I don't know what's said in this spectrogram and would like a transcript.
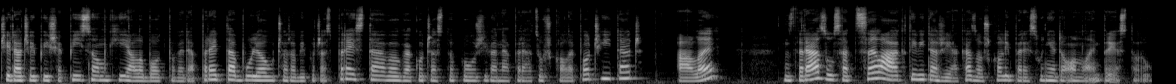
či radšej píše písomky alebo odpoveda pred tabuľou, čo robí počas prestávok, ako často používa na prácu v škole počítač, ale zrazu sa celá aktivita žiaka zo školy presunie do online priestoru.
